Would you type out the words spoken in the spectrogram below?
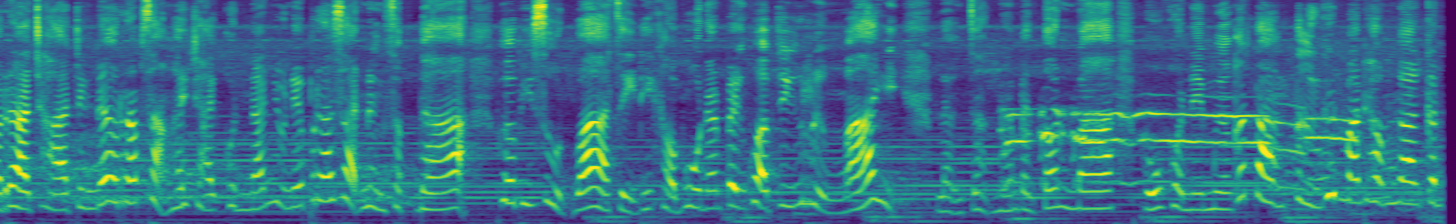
ระราชาจึงได้รับสั่งให้ชายคนนั้นอยู่ในปราสาทหนึ่งสัปดาห์ เพื่อพิสูจน์ว่าสิ่งที่เขาพูดนั้นเป็นความจริงหรือไม่ หลังจากนั้นเป็นต้นมา ผู้คนในเมืองก็ต่างตื่นขึ้นมาทำงานกัน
